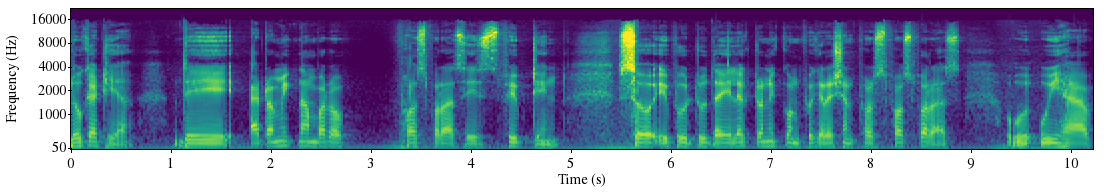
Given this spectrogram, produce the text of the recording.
Look at here, the atomic number of phosphorus is 15 so if we do the electronic configuration for phosphorus we have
